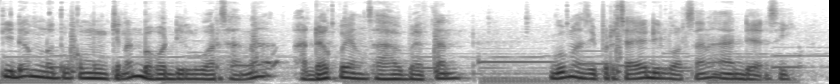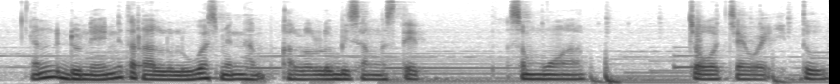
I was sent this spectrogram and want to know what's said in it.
tidak menutup kemungkinan bahwa di luar sana ada kok yang sahabatan. Gue masih percaya di luar sana ada sih. Karena dunia ini terlalu luas men. Kalau lu bisa nge-state semua cowok cewek itu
